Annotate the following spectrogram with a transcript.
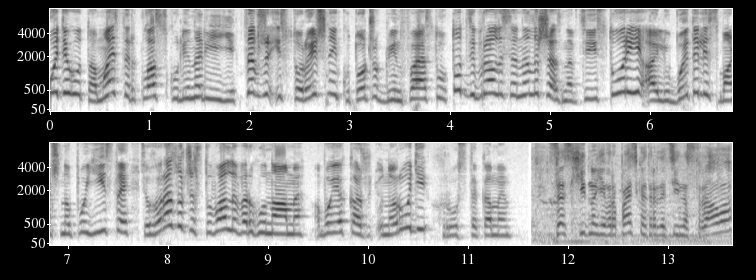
одягу та майстер-клас з кулінарії. Це вже історичний куточок Грінфесту. Тут зібралися не лише знавці історії, а й любителі смачно поїсти. Цього разу частували вергунами, або, як кажуть у народі, хрустиками. Це східноєвропейська традиційна страва.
